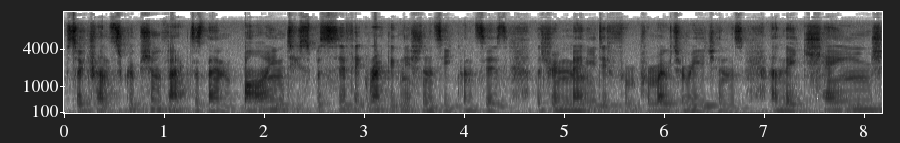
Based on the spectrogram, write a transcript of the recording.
So transcription factors then bind to specific recognition sequences that are in many different promoter regions, and they change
